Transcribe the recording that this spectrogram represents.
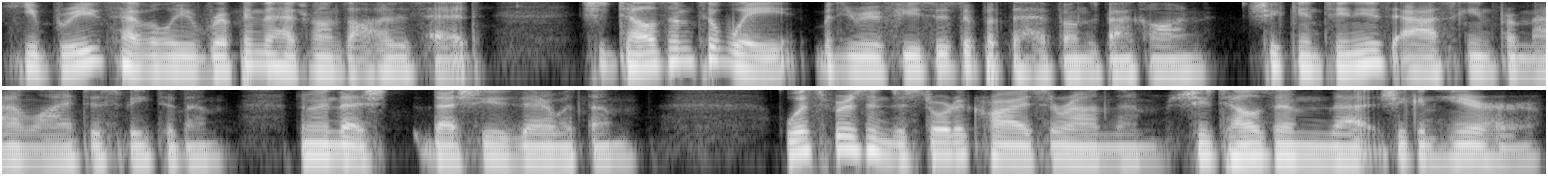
He breathes heavily, ripping the headphones off of his head. She tells him to wait, but he refuses to put the headphones back on. She continues asking for Madeline to speak to them, knowing that sh- that she's there with them. Whispers and distorted cries surround them. She tells him that she can hear her,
